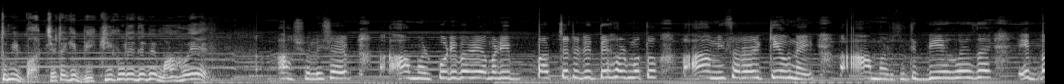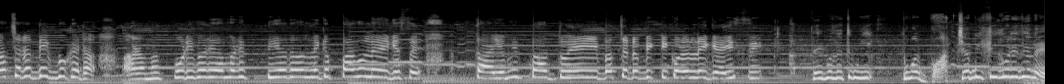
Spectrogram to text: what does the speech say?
তুমি বাচ্চাটাকে বিক্রি করে দেবে মা হয়ে? আসলে সাহেব, আমার পরিবারে আমার এই বাচ্চাটাকে দেহার মতো আমি ছাড়া আর কেউ নেই। আমার যদি বিয়ে হয়ে যায়, এই বাচ্চাটা দেখব কেটা আর আমার পরিবারে আমার বিয়ে দেওয়ার লেগে পাগল হয়ে গেছে। তাই আমি বাধ্য হয়ে এই বাচ্চাটা বিক্রি করার লেগে আইছি। তাই বলে তুমি তোমার বাচ্চা বিক্রি করে দেবে?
